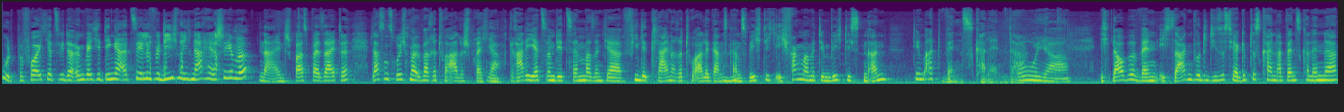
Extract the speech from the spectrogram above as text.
Gut, bevor ich jetzt wieder irgendwelche Dinge erzähle, für die ich mich nachher schäme. Nein, Spaß beiseite. Lass uns ruhig mal über Rituale sprechen. Ja. Gerade jetzt im Dezember sind ja viele kleine Rituale ganz, ganz wichtig. Ich fange mal mit dem wichtigsten an, dem Adventskalender. Oh ja. Ich glaube, wenn ich sagen würde, dieses Jahr gibt es keinen Adventskalender,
